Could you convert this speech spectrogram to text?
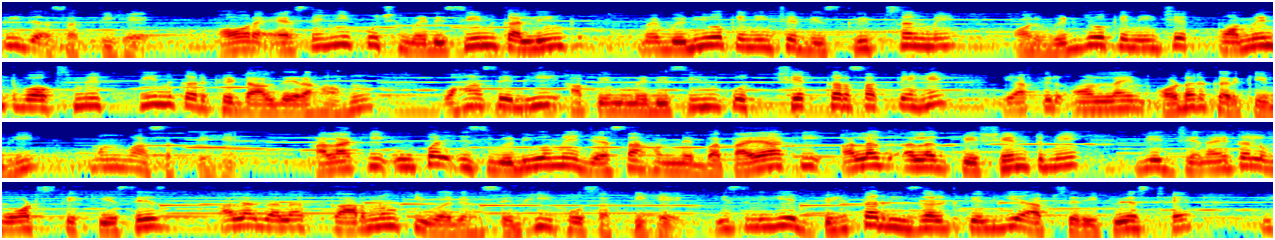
दी जा सकती है। और ऐसे ही कुछ मेडिसिन का लिंक मैं वीडियो के नीचे डिस्क्रिप्शन में और वीडियो के नीचे कमेंट बॉक्स में पिन करके डाल दे रहा हूँ। वहाँ से भी आप इन मेडिसिन को चेक कर सकते हैं या फिर ऑनलाइन ऑर्डर करके भी मंगवा सकते हैं। हालाँकि ऊपर इस वीडियो में जैसा हमने बताया कि अलग अलग पेशेंट में ये जेनाइटल वॉट्स के केसेस अलग अलग कारणों की वजह से भी हो सकती है। इसलिए बेहतर रिज़ल्ट के लिए आपसे रिक्वेस्ट है कि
